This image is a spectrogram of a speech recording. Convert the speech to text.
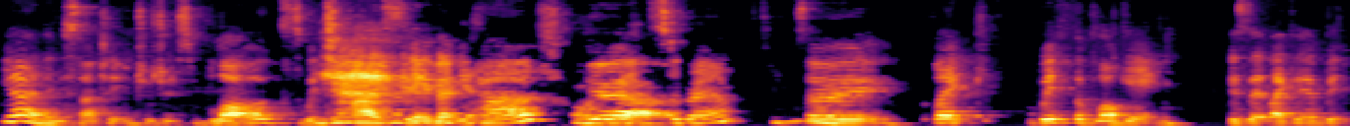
yeah, and then you start to introduce vlogs, which I see that you have on Yeah. your Instagram. So, Mm. like with the vlogging, is it like a bit?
